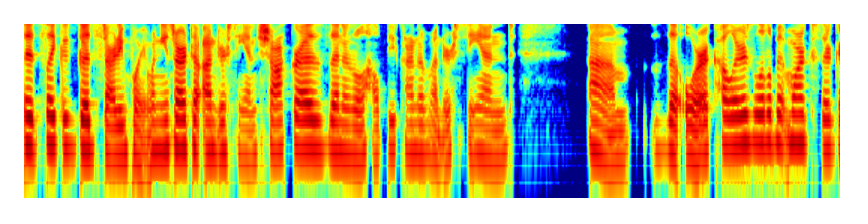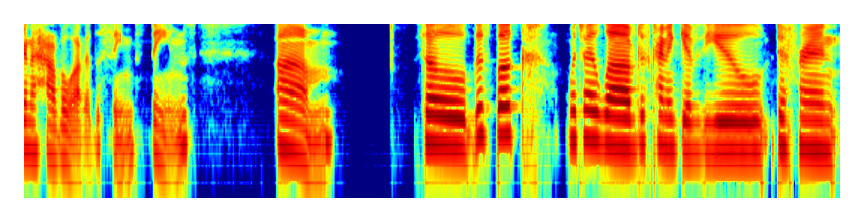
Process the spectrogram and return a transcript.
it's like a good starting point. When you start to understand chakras, then it'll help you kind of understand um, the aura colors a little bit more because they're going to have a lot of the same themes. Um, so this book, which I love, just kind of gives you different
